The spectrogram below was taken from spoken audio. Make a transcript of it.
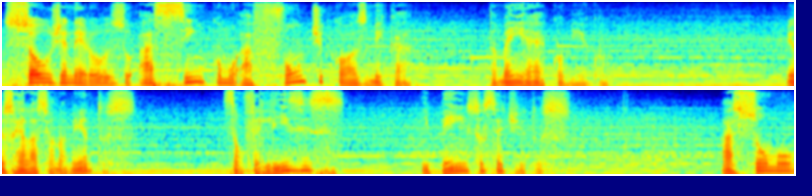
Sou generoso assim como a fonte cósmica também é comigo. Meus relacionamentos são felizes e bem-sucedidos. Assumo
